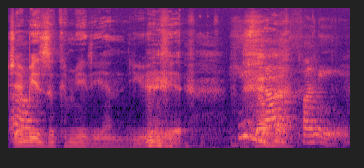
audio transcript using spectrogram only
Jimmy's a comedian, you idiot. He's Go not ahead. funny.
